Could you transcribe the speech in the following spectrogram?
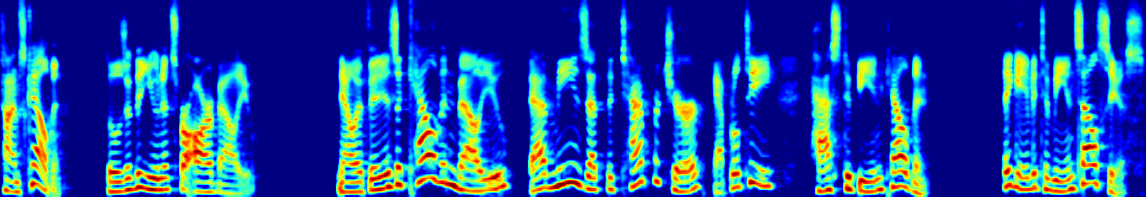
times Kelvin. Those are the units for R value. Now, if it is a Kelvin value, that means that the temperature, capital T, has to be in Kelvin. They gave it to me in Celsius.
